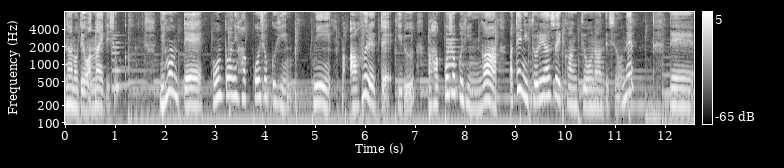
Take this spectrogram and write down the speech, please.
なのではないでしょうか。日本って本当に発酵食品に溢れている発酵食品が手に取りやすい環境なんですよね。で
